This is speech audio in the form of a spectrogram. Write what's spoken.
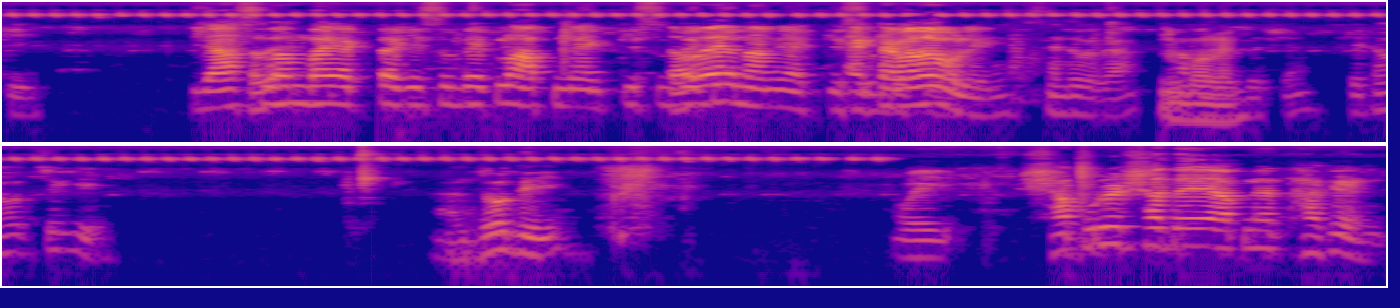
কি। যে আসলাম ভাই একটা কিছু দেখল আপনি এক কিছু দেখলেন আমি এক কিছু একটা কথা বলি সিন্ধু বলেন। সেটা হচ্ছে কি যদি ওই সাপুরের সাথে আপনি থাকেন।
